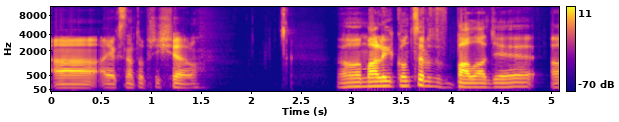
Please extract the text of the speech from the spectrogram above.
A, a jak jsi na to přišel? Uh, mali koncert v balade a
